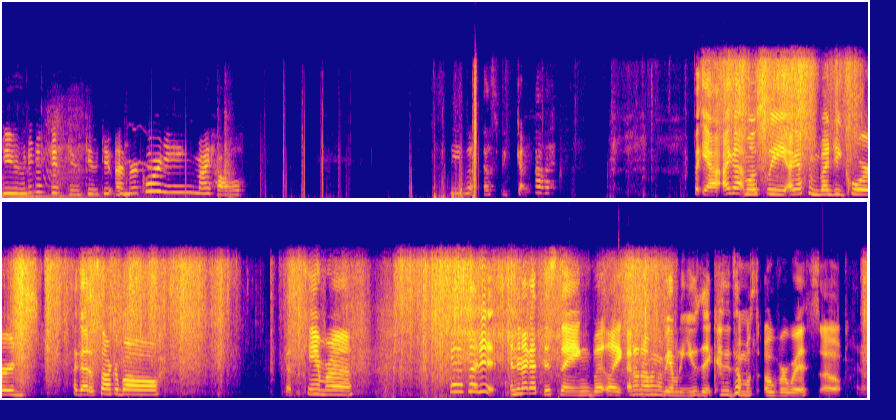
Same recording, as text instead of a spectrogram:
I'm recording my haul. See what else we got. But yeah, I got mostly, I got some bungee cords. I got a soccer ball. Got the camera. Yeah, that's about it. And then I got this thing, but like, I don't know if I'm gonna be able to use it because it's almost over with, so I don't know.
